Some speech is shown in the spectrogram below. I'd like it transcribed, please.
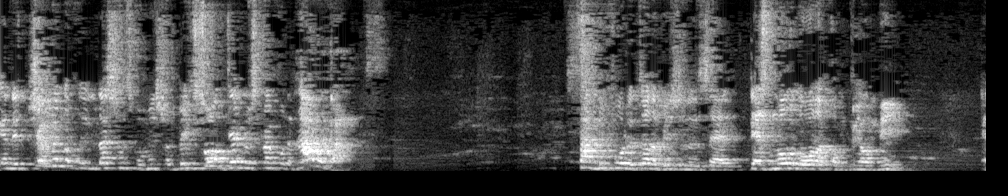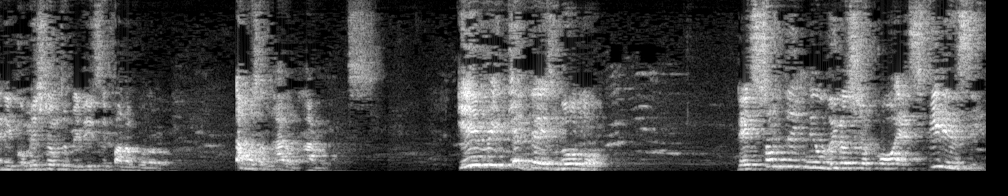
And the chairman of the Elections Commission, being so disrespectful and arrogant, sat before the television and said, There's no law that compels me and the commission to release the final voter. That was an act of arrogance. Even if there is no law, there's something in leadership called expediency.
